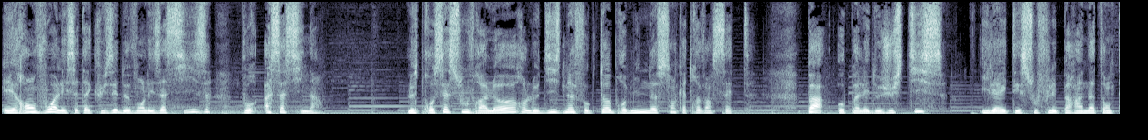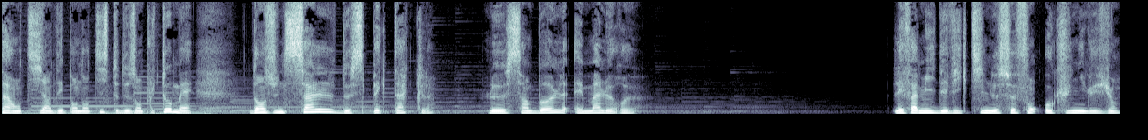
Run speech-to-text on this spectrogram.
et renvoie les sept accusés devant les assises pour assassinat. Le procès s'ouvre alors le 19 octobre 1987. Pas au palais de justice, il a été soufflé par un attentat anti-indépendantiste deux ans plus tôt, mais dans une salle de spectacle. Le symbole est malheureux. Les familles des victimes ne se font aucune illusion.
